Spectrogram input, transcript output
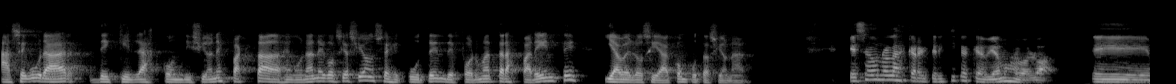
asegurar de que las condiciones pactadas en una negociación se ejecuten de forma transparente y a velocidad computacional. Esa es una de las características que habíamos evaluado eh,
